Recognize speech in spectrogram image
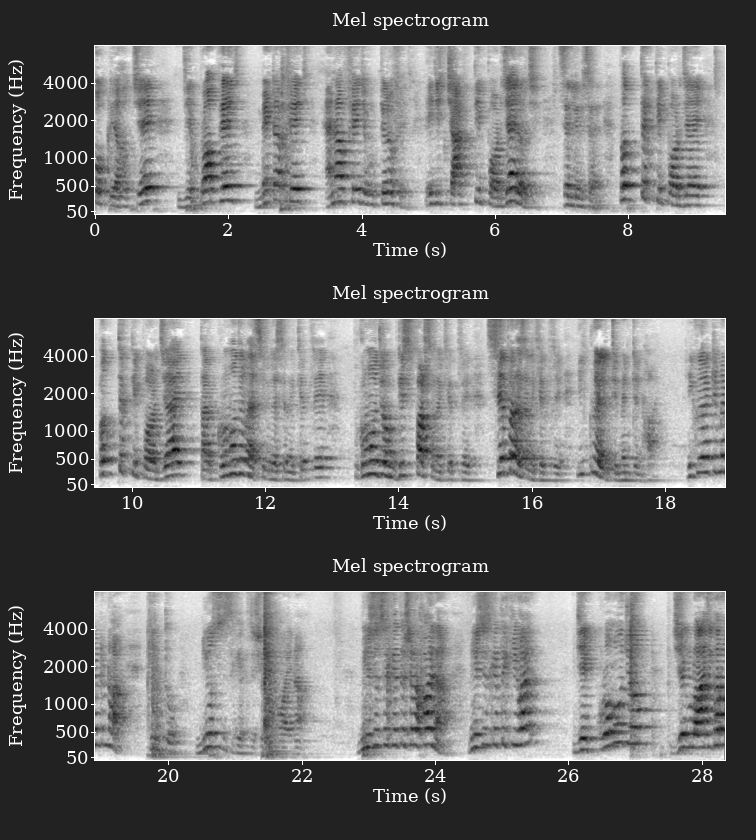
প্রক্রিয়া হচ্ছে যে প্রফেজ, মেটাফেজ, অ্যানাফেজ এবং টেলোফেজ এই যে চারটি পর্যায় রয়েছে সেল ডিভিশনের প্রত্যেকটি পর্যায়ে প্রত্যেকটি পর্যায়ে তার ক্রোমোজোম অ্যাসিমিলেশনের ক্ষেত্রে, ক্রোমোজোম ডিসপারশনের ক্ষেত্রে, সেপারেশনের ক্ষেত্রে ইকুয়ালিটি মেনটেন হয়। ইকুয়ালিটি মেনটেন হয়, কিন্তু মিওসিসের ক্ষেত্রে সেটা হয় না। মিউসিসের ক্ষেত্রে সেটা হয় না। মিউসিসের ক্ষেত্রে কি হয়? যে ক্রোমোজোম যেগুলো আজ ধরো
